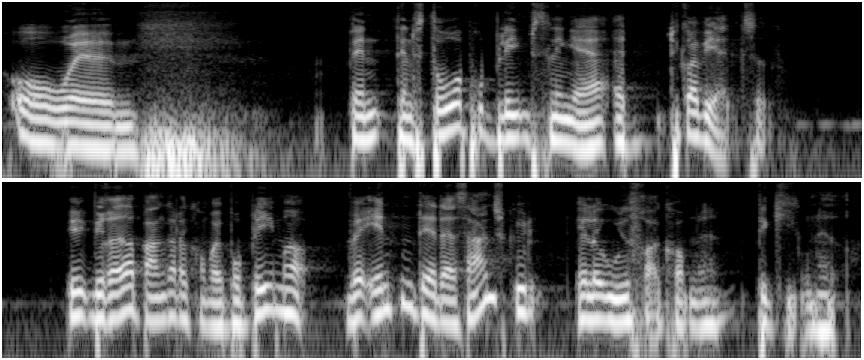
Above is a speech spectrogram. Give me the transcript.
Og øh, den, den store problemstilling er, at det gør vi altid. Vi, vi redder banker, der kommer i problemer, hvad enten det er deres egen skyld, eller udefrakommende begivenheder.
